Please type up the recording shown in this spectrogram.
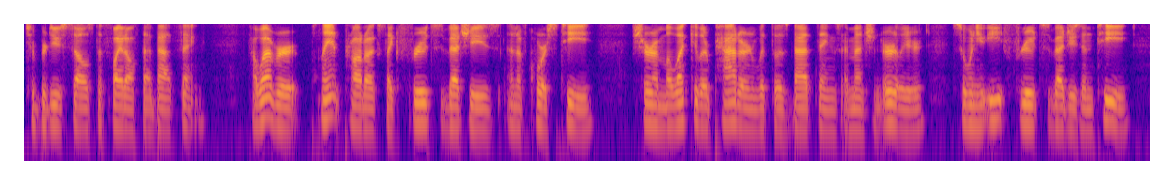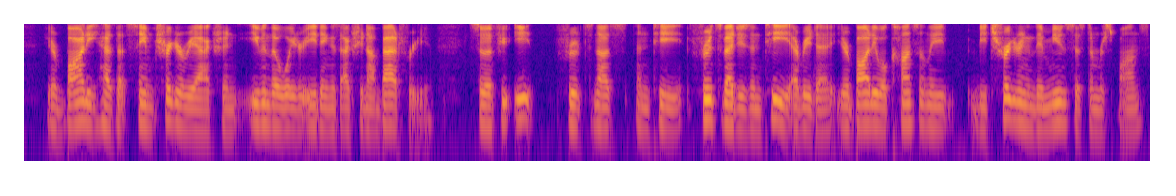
to produce cells to fight off that bad thing. However, plant products like fruits, veggies, and of course tea share a molecular pattern with those bad things I mentioned earlier, so when you eat fruits, veggies, and tea, your body has that same trigger reaction even though what you're eating is actually not bad for you. So if you eat fruits, nuts, and tea, fruits, veggies, and tea every day, your body will constantly be triggering the immune system response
